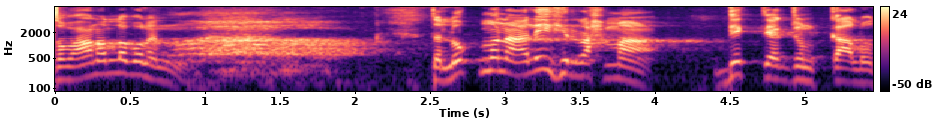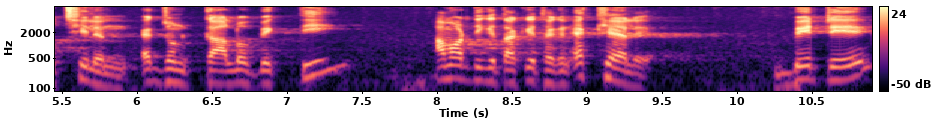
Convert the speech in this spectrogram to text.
সবান আল্লাহ বলেন। তা লোকমান আলিহির রাহমা দেখতে একজন কালো ছিলেন, একজন কালো ব্যক্তি। আমার দিকে তাকিয়ে থাকেন, এক খেয়ালে। বেটে,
